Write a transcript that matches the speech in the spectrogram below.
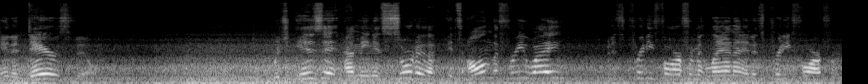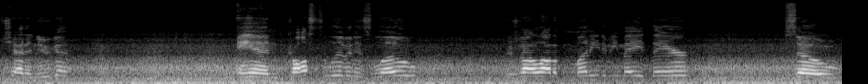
in Adairsville, which isn't, I mean, it's sort of, it's on the freeway, but it's pretty far from Atlanta and it's pretty far from Chattanooga. And cost of living is low. There's not a lot of money to be made there. So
